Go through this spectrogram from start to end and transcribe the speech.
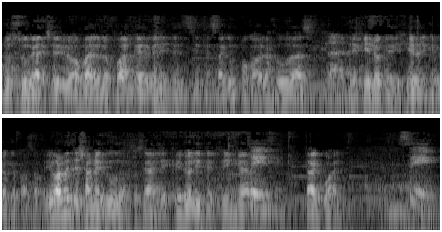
lo sube a HBO para que lo puedas leer bien y te, se te saque un poco de las dudas Claro. de qué es lo que dijeron y qué es lo que pasó. Igualmente ya no hay dudas, o sea, le escribió Littlefinger Sí, sí. tal cual. Sí.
